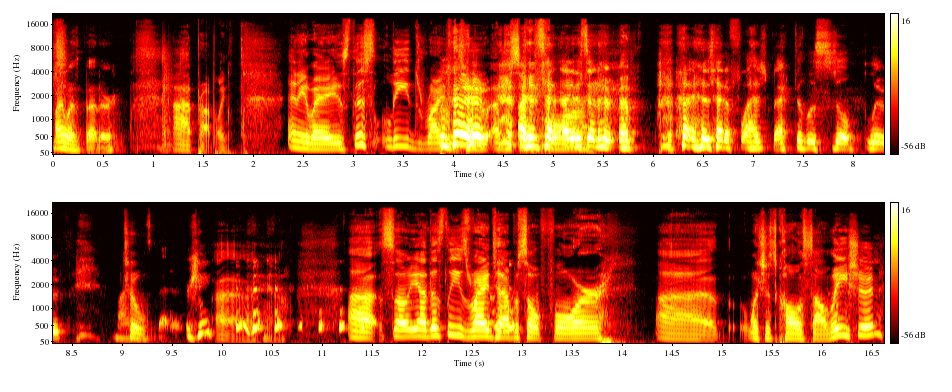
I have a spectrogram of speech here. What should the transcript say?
Mine was better. Ah, probably. Anyways, this leads right into episode I just had I just had a, a I just had a flashback to the Silk Blue. Mine To- better. uh, yeah. Uh, so yeah, this leads right into episode four, uh, which is called Salvation.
